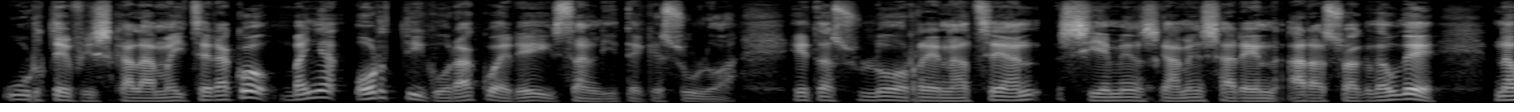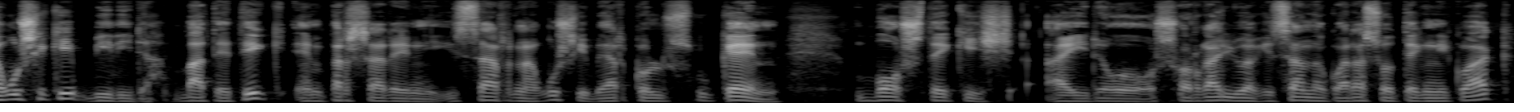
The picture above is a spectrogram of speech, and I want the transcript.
urte fiskala amaitzerako, baina hortik gorako ere izan liteke zuloa. Eta zulo horren atzean Siemens Gamensaren arazoak daude, nagusiki bidira. Batetik, enpresaren izar nagusi beharko luzukeen bostekix airo sorgailuak izan dako arazo teknikoak,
